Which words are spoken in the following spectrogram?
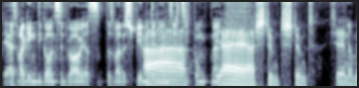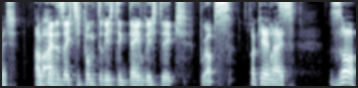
Ja, es war gegen die Golden State Warriors. Das war das Spiel mit ah, den 61 Punkten. Ne? Ja, ja, ja, stimmt, stimmt. Ich erinnere mich. Aber okay. 61 Punkte richtig, Dame richtig, Props. Okay, Was? nice. So.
